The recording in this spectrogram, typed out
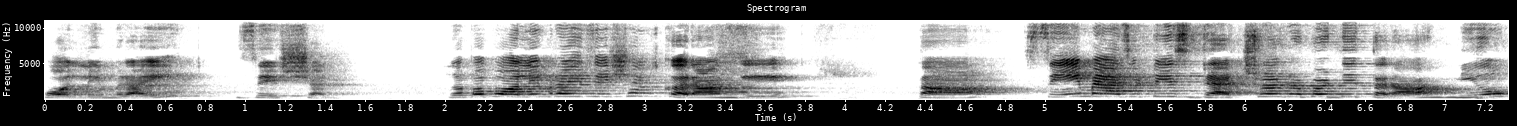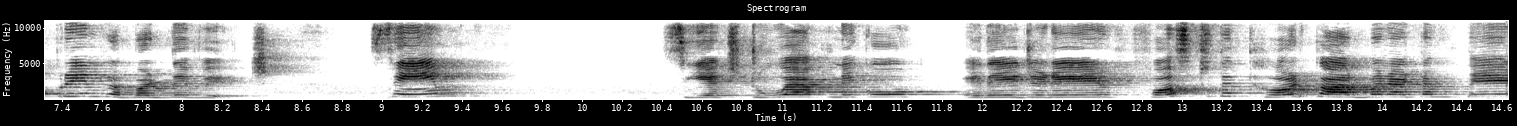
ਪੋਲੀਮਰਾਈਜ਼ੇਸ਼ਨ ਜਦੋਂ ਆਪਾਂ ਪੋਲੀਮਰਾਈਜ਼ੇਸ਼ਨ ਕਰਾਂਗੇ ਤਾਂ ਸੇਮ ਐਜ਼ ਇਟ ਇਜ਼ ਡੈਚਰਲ ਰਬੜ ਦੀ ਤਰ੍ਹਾਂ ਨਿਓਪਰੀਨ ਰਬੜ ਦੇ ਵਿੱਚ ਸੇਮ CH2 ਹੈ ਆਪਣੇ ਕੋ ਇਹਦੇ ਜਿਹੜੇ ਫਰਸਟ ਤੇ ਥਰਡ ਕਾਰਬਨ ਐਟਮ ਤੇ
